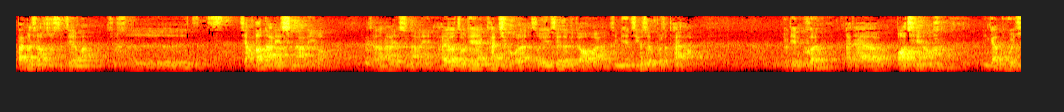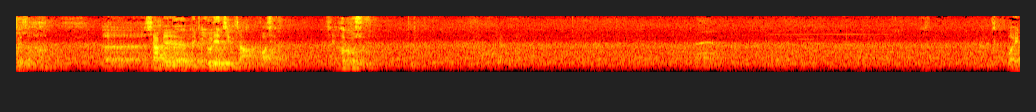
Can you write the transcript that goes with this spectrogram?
半个小时时间嘛，就是讲到哪里是哪里哦。讲到哪里是哪里，还有昨天也看球了，所以睡得比较晚，今天精神不是太好，有点困，大家抱歉啊，应该不会睡着。呃，下面那个有点紧张，抱歉，先喝口水。喂，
